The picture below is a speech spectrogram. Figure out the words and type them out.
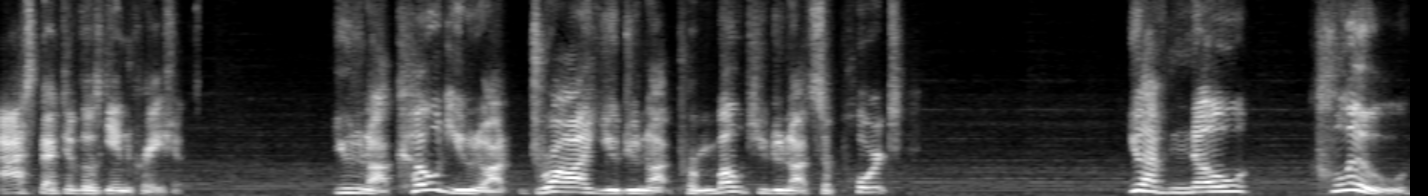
aspect of those game creations. You do not code, you do not draw, you do not promote, you do not support. You have no clue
